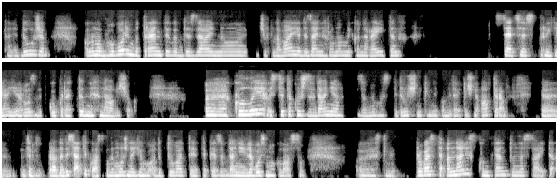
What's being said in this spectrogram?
та не дуже. Коли ми обговорюємо тренди веб-дизайну, чи впливає дизайн агрономіка на рейтинг, все це сприяє розвитку креативних навичок. Е, Коли ось це також завдання з одного з підручників, не пам'ятаю точно автора, е, це правда 10 клас, але можна його адаптувати таке завдання і для 8 класу. Е, Провести аналіз контенту на сайтах,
